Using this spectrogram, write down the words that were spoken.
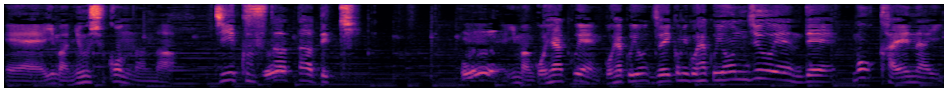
えー今入手困難な GX スターターデッキ。おおえー今500円、504税込み540円でも買えない。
